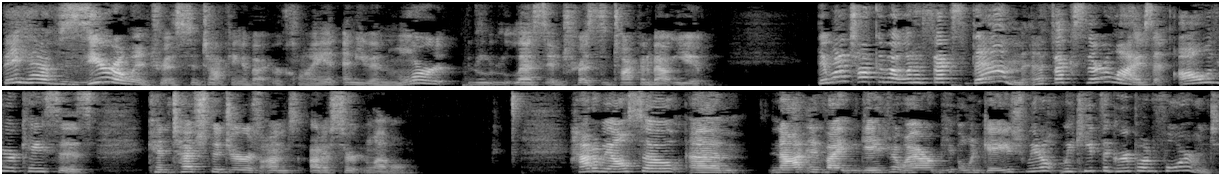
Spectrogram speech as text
They have zero interest in talking about your client and even more less interest in talking about you. They want to talk about what affects them and affects their lives. And all of your cases can touch the jurors on, on a certain level. How do we also um, not invite engagement? Why aren't people engaged? We don't. We keep the group informed.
